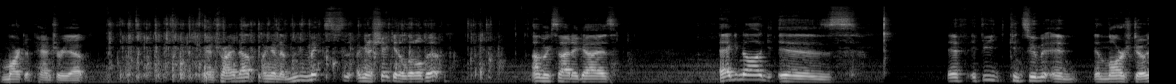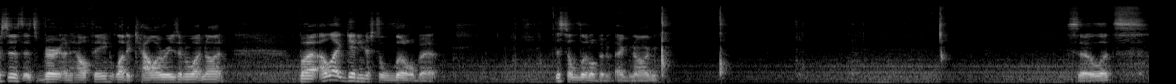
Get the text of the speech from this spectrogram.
Market Pantry yet. I'm going to try it up. I'm going to mix, I'm going to shake it a little bit. I'm excited, guys. Eggnog is if if you consume it in in large doses, it's very unhealthy, a lot of calories and whatnot. But I like getting just a little bit, just a little bit of eggnog. So let's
